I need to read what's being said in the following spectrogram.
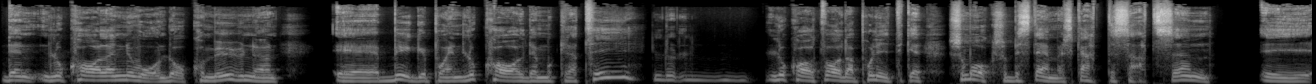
den lokala nivån, då kommunen, eh, bygger på en lokal demokrati, lo lokalt valda politiker som också bestämmer skattesatsen i,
